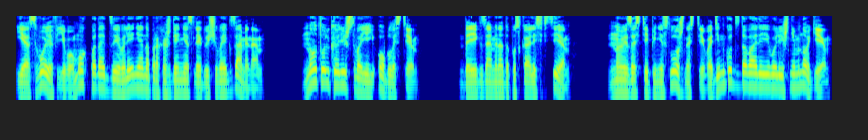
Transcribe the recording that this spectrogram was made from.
И освоив его, мог подать заявление на прохождение следующего экзамена, но только лишь своей области. До экзамена допускались все, но из-за степени сложности в один год сдавали его лишь немногие.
